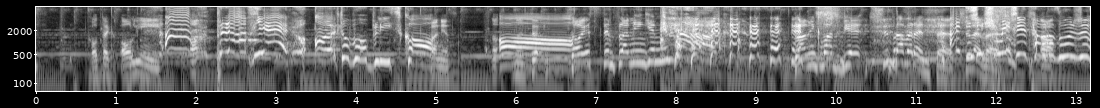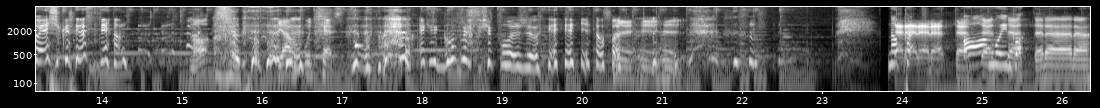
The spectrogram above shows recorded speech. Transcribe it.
Kotek Oli. O, Prawie! Ale to było blisko! koniec. No, no, co jest z tym flamingiem nie tak? Flaming ma dwie, trzy prawe ręce, Ale trzy ty się lewe. śmiesznie tam O. rozłożyłeś, Krystian. No, ja w ucieczce. Jak ty głupio się położyłeś. No, pe- O mój Bo- Tererere.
